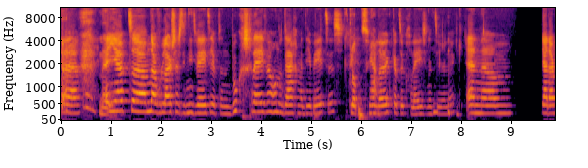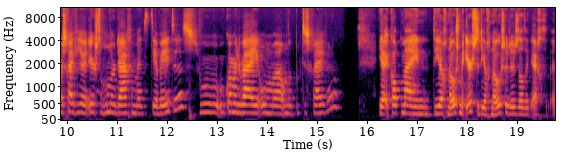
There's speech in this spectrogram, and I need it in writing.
ja. Nee. En je hebt, um, nou voor de luisteraars die het niet weten, je hebt een boek geschreven, 100 dagen met diabetes. Klopt. Heel leuk, ik heb het ook gelezen natuurlijk. en um, ja, daar beschrijf je je eerste 100 dagen met diabetes. Hoe, hoe kwam je erbij om, uh, om dat boek te schrijven? Ja, ik had mijn diagnose, mijn eerste diagnose, dus dat ik echt uh,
